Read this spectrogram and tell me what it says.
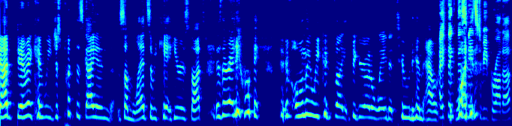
god damn it, can we just put this guy in some lead so we can't hear his thoughts? Is there any way? If only we could fi- figure out a way to tune him out. I think this Why- needs to be brought up.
